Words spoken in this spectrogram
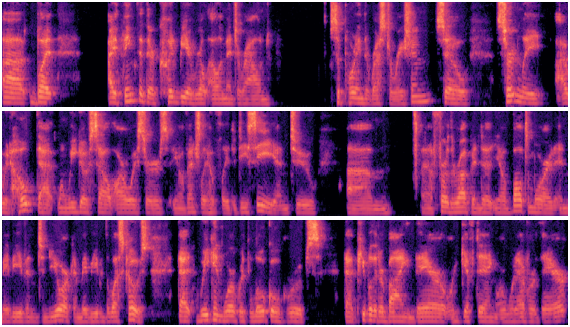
uh, but I think that there could be a real element around supporting the restoration. So certainly, I would hope that when we go sell our oysters, you know, eventually, hopefully to DC and to um, uh, further up into you know Baltimore and, and maybe even to New York and maybe even the West Coast, that we can work with local groups that people that are buying there or gifting or whatever there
